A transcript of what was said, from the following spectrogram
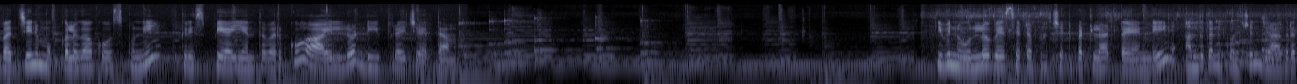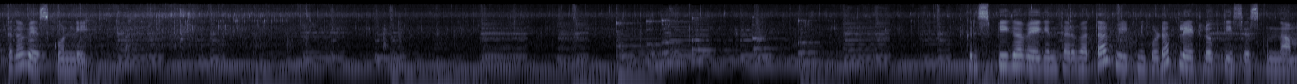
బజ్జీని ముక్కలుగా కోసుకుని క్రిస్పీ అయ్యేంత వరకు ఆయిల్లో డీప్ ఫ్రై చేద్దాం. ఇవి నూనెలో వేసేటప్పుడు చిటపట్లాడతాయండి. అందుకని కొంచెం జాగ్రత్తగా వేసుకోండి. క్రిస్పీగా వేగిన తర్వాత వీటిని కూడా ప్లేట్లోకి తీసేసుకుందాం.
